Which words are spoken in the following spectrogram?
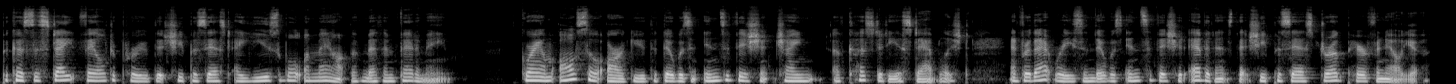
because the state failed to prove that she possessed a usable amount of methamphetamine. Graham also argued that there was an insufficient chain of custody established, and for that reason there was insufficient evidence that she possessed drug paraphernalia.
